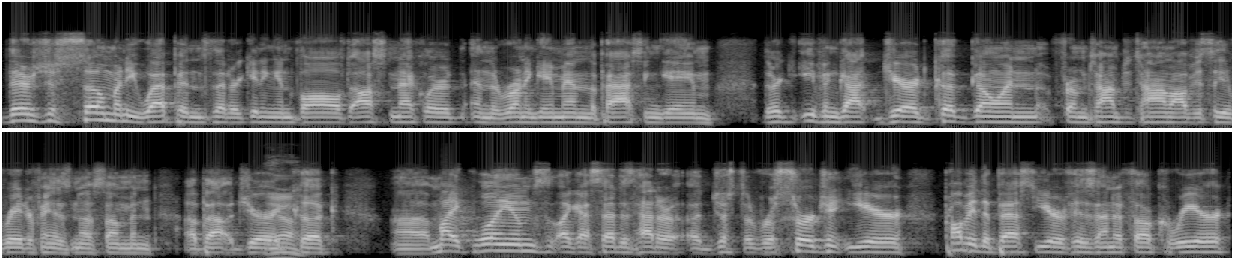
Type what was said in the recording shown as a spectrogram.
there's just so many weapons that are getting involved. Austin Ekeler and the running game and the passing game. They're even got Jared Cook going from time to time. Obviously, Raider fans know something about Jared yeah. Cook. Uh, Mike Williams, like I said, has had a, a, just a resurgent year, probably the best year of his NFL career.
